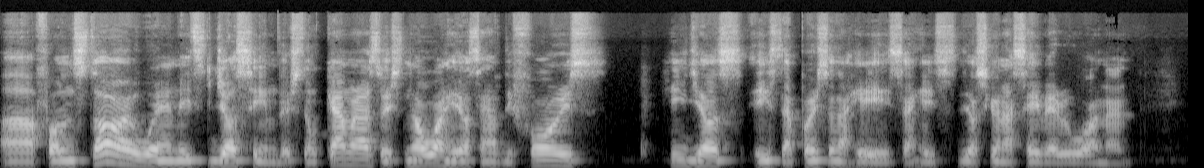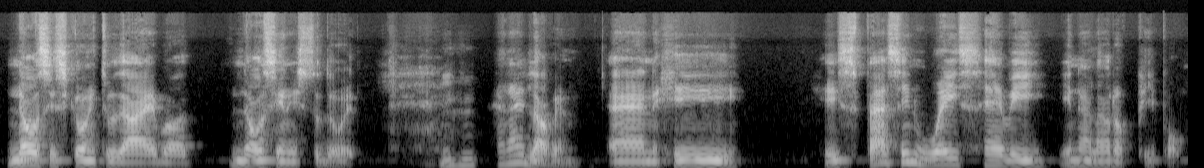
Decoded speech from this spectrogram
uh, Fallen Star when it's just him. There's no cameras, there's no one, he doesn't have the force. He just is the person that he is, and he's just gonna save everyone and knows he's going to die, but knows he needs to do it. Mhm. And I love him. And he his passing weighs heavy in a lot of people.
